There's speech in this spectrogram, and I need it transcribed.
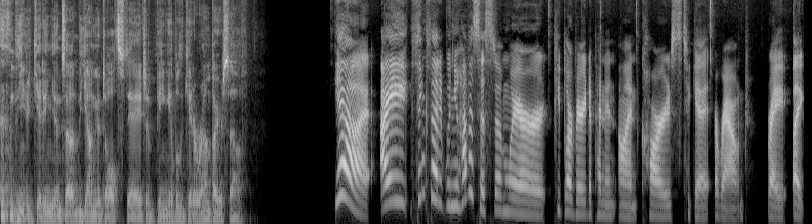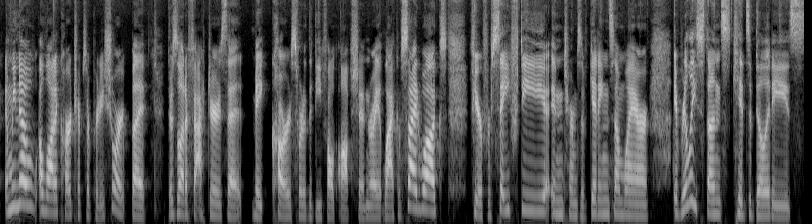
you know, getting into the young adult stage of being able to get around by yourself. Yeah, I think that when you have a system where people are very dependent on cars to get around, right? Like, and we know a lot of car trips are pretty short, but there's a lot of factors that make cars sort of the default option, right? Lack of sidewalks, fear for safety in terms of getting somewhere. It really stunts kids' abilities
